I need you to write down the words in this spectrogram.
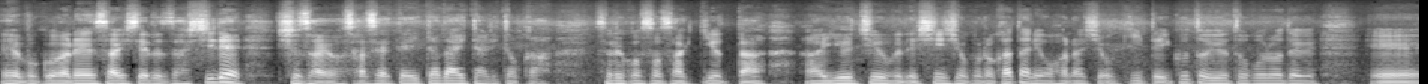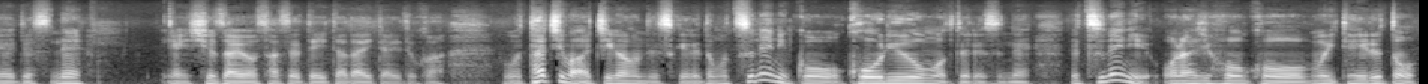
えー僕が連載している雑誌で取材をさせていただいたりとか、それこそさっき言ったあ YouTube で神職の方にお話を聞いていくというところで、えーですね、え取材をさせていただいたりとか、立場は違うんですけれども、常にこう、交流を持ってですね、常に同じ方向を向いていると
